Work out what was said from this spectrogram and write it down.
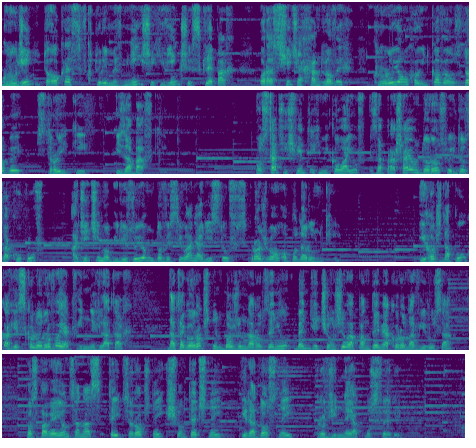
Grudzień to okres, w którym w mniejszych i większych sklepach oraz sieciach handlowych królują choinkowe ozdoby, stroiki i zabawki. Postaci świętych Mikołajów zapraszają dorosłych do zakupów, a dzieci mobilizują do wysyłania listów z prośbą o podarunki. I choć na półkach jest kolorowo jak w innych latach, na tegorocznym Bożym Narodzeniu będzie ciążyła pandemia koronawirusa, pozbawiająca nas tej corocznej, świątecznej i radosnej, rodzinnej atmosfery.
